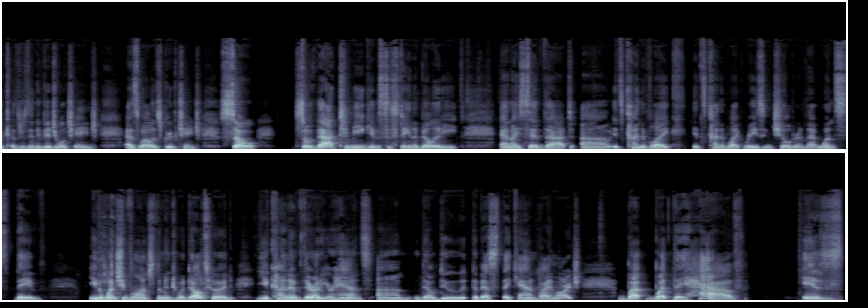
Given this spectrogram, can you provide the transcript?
Because there's individual change as well as group change. So so that to me gives sustainability and i said that uh, it's kind of like it's kind of like raising children that once they've you know once you've launched them into adulthood you kind of they're out of your hands um, they'll do the best they can by and large but what they have is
